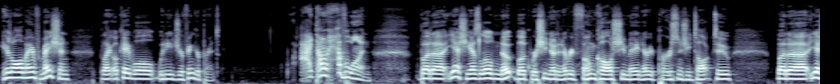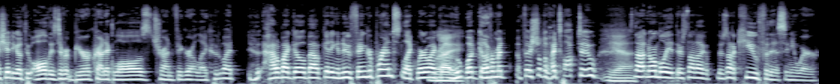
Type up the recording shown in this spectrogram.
here's all my information. But like okay well we need your fingerprint. I don't have one. But uh, yeah she has a little notebook where she noted every phone call she made every person she talked to but uh, yeah she had to go through all these different bureaucratic laws trying to figure out like who do I who, how do I go about getting a new fingerprint? Like where do I go? Who, what government official do I talk to? Yeah. it's not normally there's not a there's not a queue for this anywhere.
